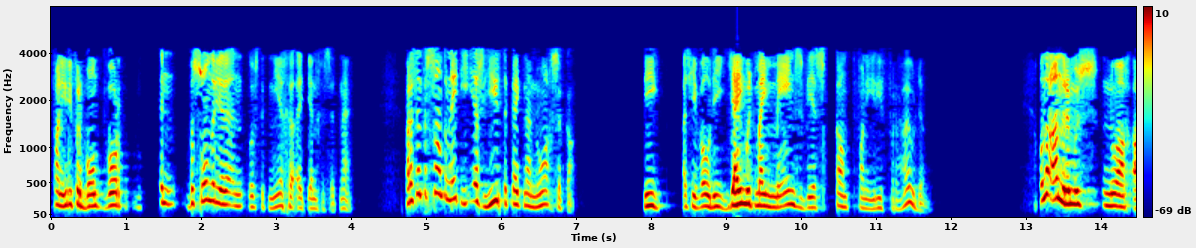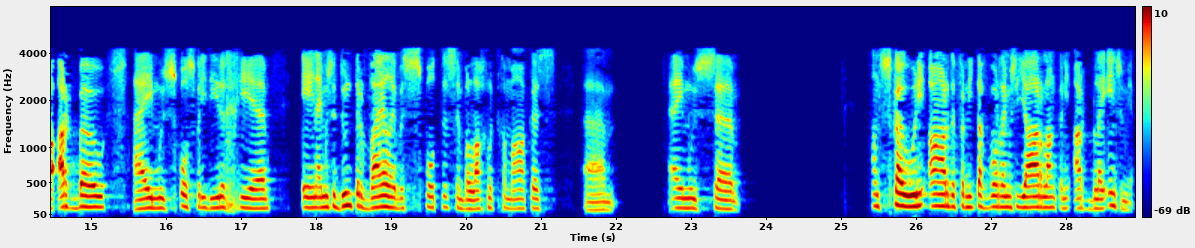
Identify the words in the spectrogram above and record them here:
van hierdie verbond word in besonderhede in hoofstuk 9 uiteengesit, né? Nee. Maar dit is interessant om net hier eers hier te kyk na Noag se kant. Die as jy wil, die jy moet my mens wees kant van hierdie verhouding. Onder andere moes Noag 'n ark bou, hy moes kos vir die diere gee en hy moes dit doen terwyl hy bespot is en belaglik gemaak is. Ehm um, hy moes uh aanskou hoe die aarde vernietig word. Hy moes 'n jaar lank in die ark bly en so mee.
